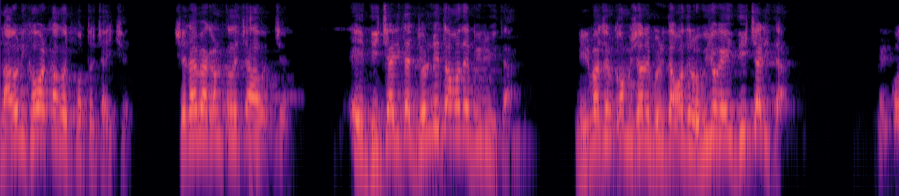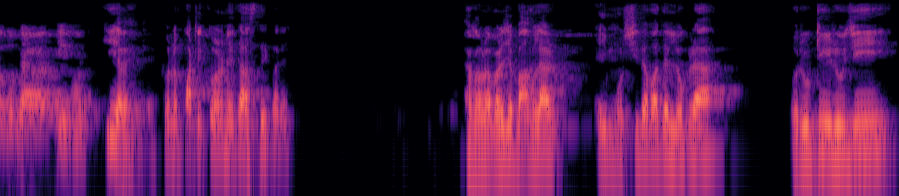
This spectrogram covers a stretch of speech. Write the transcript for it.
নাগরিক হওয়ার কাগজপত্র চাইছেন। সেটা এখন তাহলে চাওয়া হচ্ছে। এই দ্বিচারিতার জন্যই তো আমাদের বিরোধিতা। নির্বাচন কমিশনের বিরুদ্ধে আমাদের অভিযোগ এই দ্বিচারিতা। কতটা কি হবে? কোনো পার্টি কোনো নেতা আসতেই পারে। এখন ব্যাপারে যে বাংলার এই মুর্শিদাবাদের লোকরা রুটি রুজি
